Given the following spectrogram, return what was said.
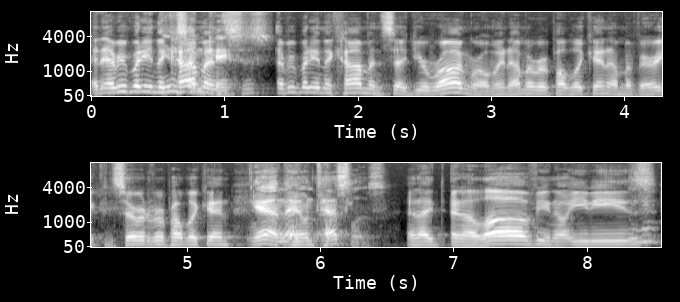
And everybody in the Mm. In comments, everybody in the comments said, "You're wrong, Roman. I'm a Republican. I'm a very conservative Republican." Yeah, and they I- own Teslas. and I and I love you know EVs.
